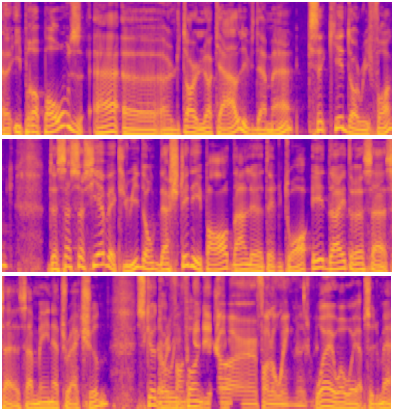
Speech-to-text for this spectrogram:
euh, il propose à euh, un lutteur local, évidemment, qui, est Dory Funk, de s'associer avec lui, donc d'acheter des parts dans le territoire et d'être sa, sa- sa main attraction. Ce que Dory, Dory Funk, a déjà un following. Oui, oui, oui, absolument.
